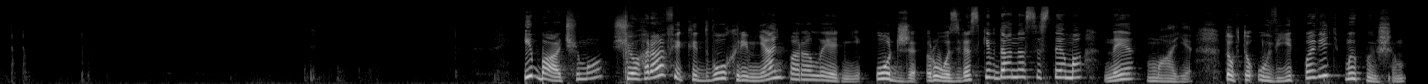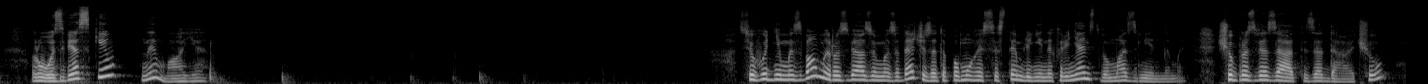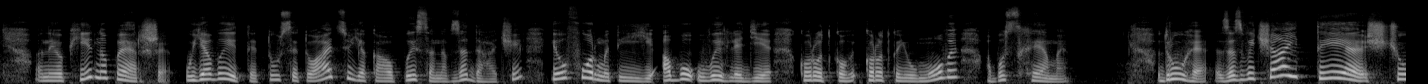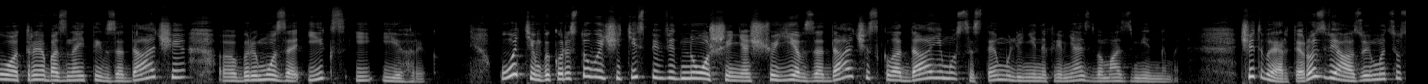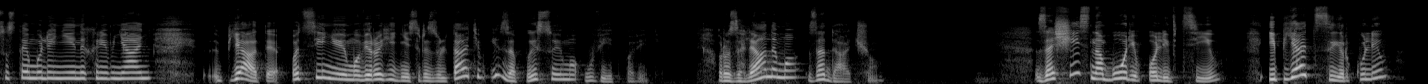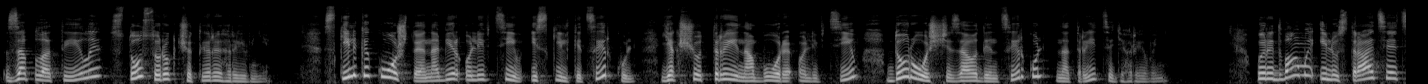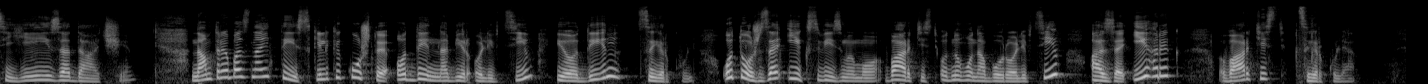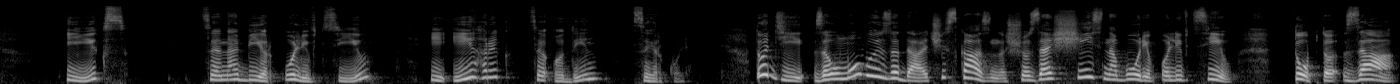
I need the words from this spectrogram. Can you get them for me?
І бачимо, що графіки двох рівнянь паралельні. Отже, розв'язків дана система не має. Тобто у відповідь ми пишемо розв'язків немає. Сьогодні ми з вами розв'язуємо задачі за допомогою систем лінійних рівнянь з двома змінними. Щоб розв'язати задачу, необхідно перше уявити ту ситуацію, яка описана в задачі, і оформити її або у вигляді коротко- короткої умови, або схеми. Друге, зазвичай те, що треба знайти в задачі, е, беремо за X і Y. Потім, використовуючи ті співвідношення, що є в задачі, складаємо систему лінійних рівнянь з двома змінними. Четверте, розв'язуємо цю систему лінійних рівнянь. П'яте, оцінюємо вірогідність результатів і записуємо у відповідь. Розглянемо задачу. За 6 наборів олівців і 5 циркулів заплатили 144 гривні. Скільки коштує набір олівців і скільки циркуль, якщо три набори олівців дорожчі за один циркуль на 30 гривень? Перед вами ілюстрація цієї задачі. Нам треба знайти, скільки коштує один набір олівців і один циркуль. Отож, за Х візьмемо вартість одного набору олівців, а за Y вартість циркуля. Х це набір олівців, і Y це один циркуль. Тоді, за умовою задачі, сказано, що за 6 наборів олівців, тобто за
